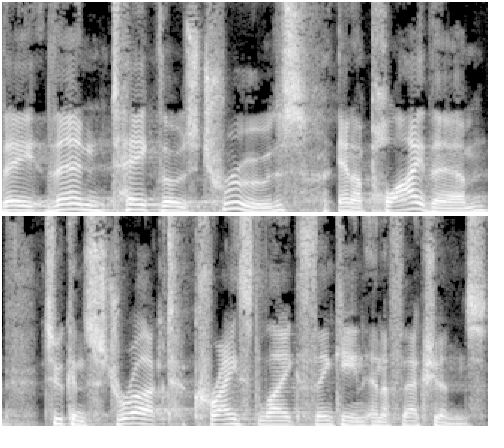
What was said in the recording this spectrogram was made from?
they then take those truths and apply them to construct Christ like thinking and affections.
